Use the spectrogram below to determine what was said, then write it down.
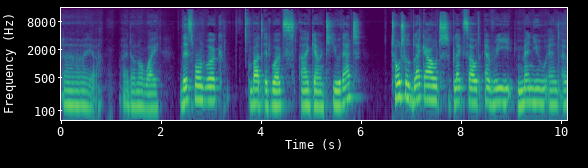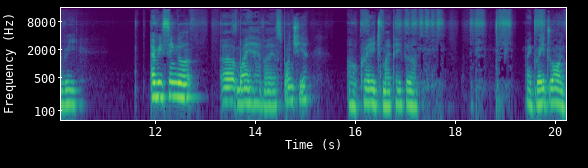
Uh, yeah, I don't know why this won't work, but it works, I guarantee you that. Total blackout blacks out every menu and every every single uh, why have I a sponge here? Oh great, my paper my great drawing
